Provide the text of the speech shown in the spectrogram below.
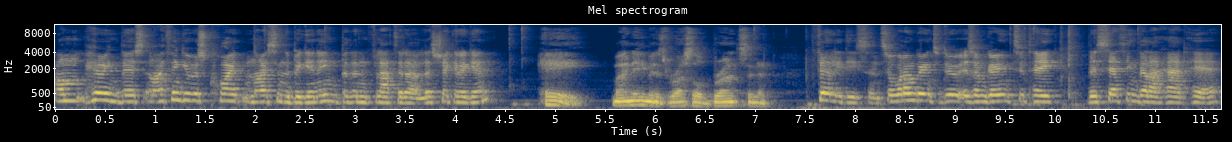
I'm hearing this and I think it was quite nice in the beginning, but then flattened out. Let's check it again. Hey, my name is Russell Brunson and Fairly decent. So what I'm going to do is I'm going to take the setting that I had here.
